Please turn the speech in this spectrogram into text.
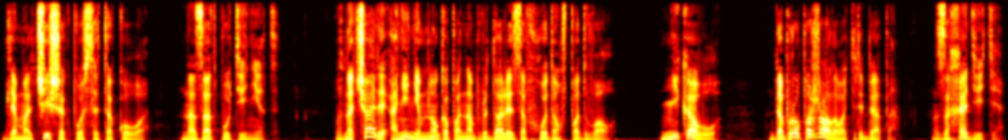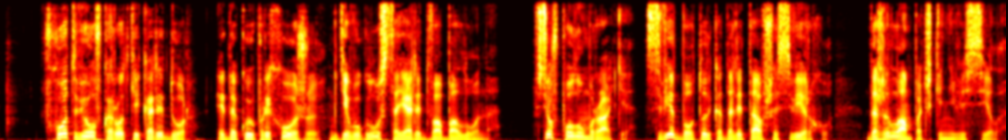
Для мальчишек после такого назад пути нет. Вначале они немного понаблюдали за входом в подвал. Никого. Добро пожаловать, ребята. Заходите. Вход вел в короткий коридор, эдакую прихожую, где в углу стояли два баллона. Все в полумраке. Свет был только долетавший сверху. Даже лампочки не висело.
